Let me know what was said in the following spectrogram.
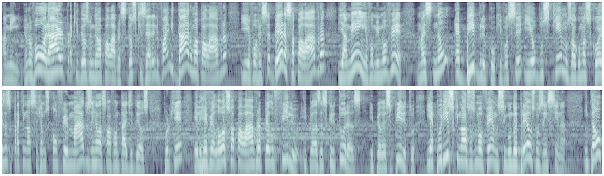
a mim. Eu não vou orar para que Deus me dê uma palavra. Se Deus quiser, Ele vai me dar uma palavra e eu vou receber essa palavra e amém, eu vou me mover. Mas não é bíblico que você e eu busquemos algumas coisas para que nós sejamos confirmados em relação à vontade de Deus. Porque Ele revelou a Sua palavra pelo Filho e pelas Escrituras e pelo Espírito. E é por isso que nós nos movemos, segundo Hebreus nos ensina. Então,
